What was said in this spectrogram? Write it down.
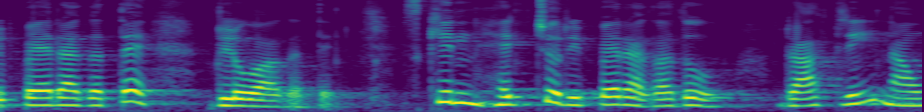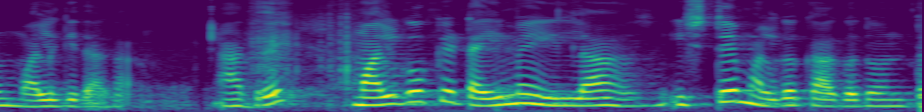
ರಿಪೇರ್ ಆಗುತ್ತೆ ಗ್ಲೋ ಆಗುತ್ತೆ. ಸ್ಕಿನ್ ಹೆಚ್ಚು ರಿಪೇರ್ ಆಗೋದು ರಾತ್ರಿ ನಾವು ಮಲಗಿದಾಗ. ಆದರೆ ಮಲ್ಗೋಕ್ಕೆ ಟೈಮೇ ಇಲ್ಲ, ಇಷ್ಟೇ ಮಲ್ಗೋಕ್ಕಾಗೋದು ಅಂತ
